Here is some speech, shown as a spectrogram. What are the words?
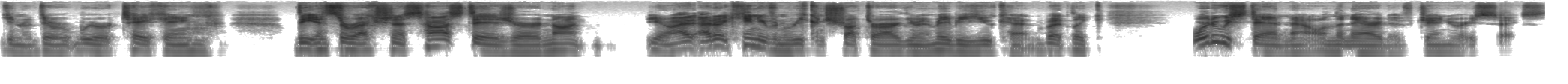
you know, there, we were taking the insurrectionists hostage or not. You know, I, I can't even reconstruct our argument. Maybe you can, but like, where do we stand now on the narrative, January 6th?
